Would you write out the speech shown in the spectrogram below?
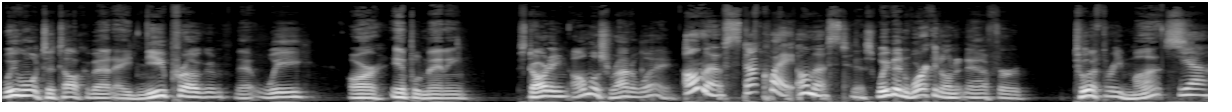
We want to talk about a new program that we are implementing starting almost right away. almost. Not quite. Almost. Yes, we've been working on it now for two or three months. yeah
